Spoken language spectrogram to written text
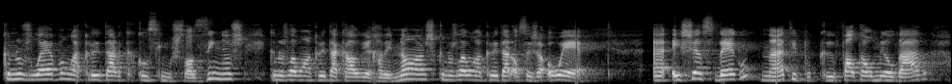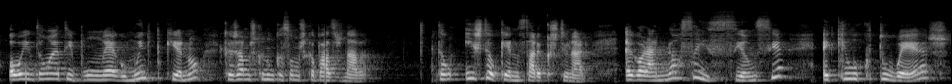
que nos levam a acreditar que conseguimos sozinhos, que nos levam a acreditar que há algo errado em nós, que nos levam a acreditar, ou seja, ou é uh, excesso de ego, não é? Tipo, que falta a humildade, ou então é tipo um ego muito pequeno que achamos que nunca somos capazes de nada. Então, isto é o que é necessário questionar. Agora, a nossa essência, aquilo que tu és,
